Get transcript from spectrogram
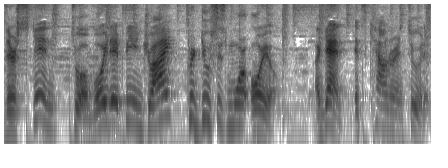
their skin, to avoid it being dry, produces more oil. Again, it's counterintuitive,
